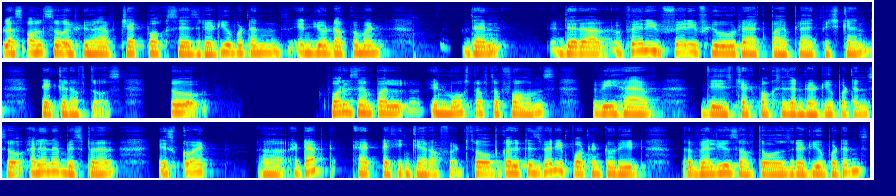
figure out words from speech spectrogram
Plus, also if you have checkboxes, radio buttons in your document, then there are very very few RAG pipelines which can take care of those. So, for example, in most of the forms, we have these checkboxes and radio buttons. So LLM Whisperer is quite uh, adept at taking care of it. So because it is very important to read the values of those radio buttons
